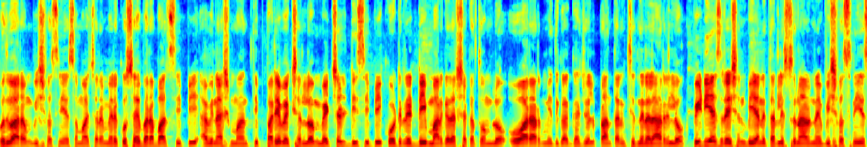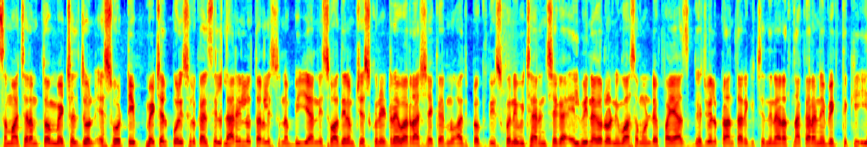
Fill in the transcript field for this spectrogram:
బుధవారం విశ్వసనీయ సమాచారం మేరకు సైబరాబాద్ సిపి అవినాష్ మహంతి పర్యవేక్షణలో మేడ్చల్ డీసీపీ కోటిరెడ్డి మార్గదర్శకత్వంలో ఓఆర్ఆర్ మీదుగా గజ్వెల్ ప్రాంతానికి చెందిన లారీలో పీడీఎస్ రేషన్ బియ్యాన్ని తరలిస్తున్నారనే విశ్వసనీయ సమాచారంతో మేడ్చల్ జోన్ ఎస్ఓటీ మేడ్చల్ పోలీసులు కలిసి లారీలో తరలిస్తున్న బియ్యాన్ని స్వాధీనం చేసుకుని డ్రైవర్ రాజశేఖర్ను అదుపులోకి తీసుకుని విచారించగా ఎల్బీనగర్లో నివాసం ఉండే ఫయాజ్ గజ్వేల్ ప్రాంతానికి చెందిన రత్నాకర్ అనే వ్యక్తికి ఈ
